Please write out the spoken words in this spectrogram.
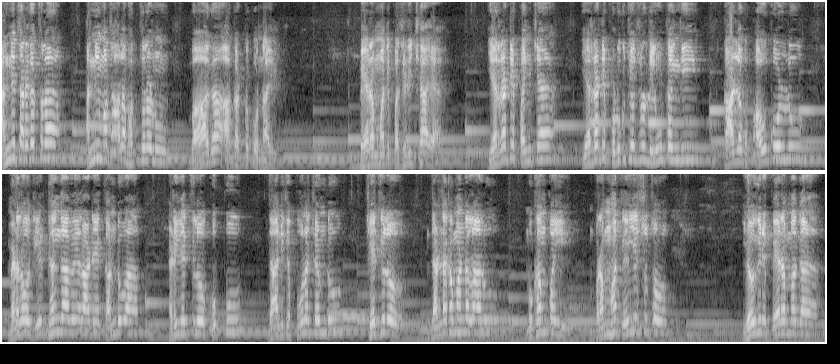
అన్ని తరగతుల అన్ని మతాల భక్తులను బాగా ఆకట్టుకున్నాయి. పేరమ్మది పసిడి ఛాయ. ఎర్రటి పంచ ఎర్రటి పొడుగు చేతులు నిలువుటంగి కాళ్ళకు పావుకోళ్ళు మెడలో దీర్ఘంగా వేలాడే కండువ నడినెత్తిలో కొప్పు దానికి పూల చెండు చేతిలో దండక మండలాలు ముఖంపై బ్రహ్మ తేజస్సుతో యోగిని పేరమ్మగా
